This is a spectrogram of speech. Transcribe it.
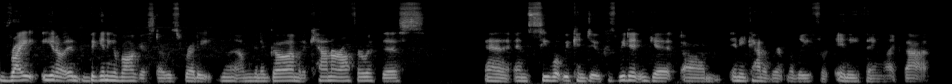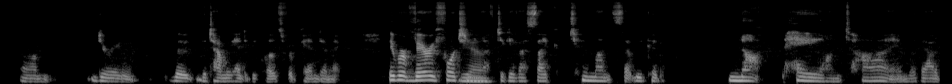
right, you know, in the beginning of August, I was ready. I'm going to go, I'm going to counter offer with this and, and see what we can do because we didn't get um, any kind of rent relief or anything like that um, during the, the time we had to be closed for pandemic. They were very fortunate yeah. enough to give us like two months that we could not pay on time without a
